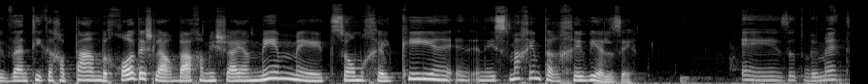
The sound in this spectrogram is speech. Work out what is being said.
הבנתי ככה פעם בחודש לארבעה, חמישה ימים, צום חלקי, אני אשמח אם תרחיבי על זה. זאת באמת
